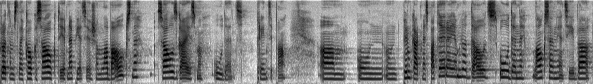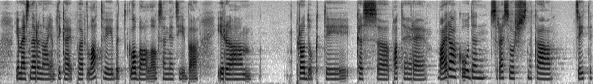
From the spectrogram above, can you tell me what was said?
Protams, lai kaut kas augtu, ir nepieciešama laba augsne, saules gaisma, ūdens. Principā. Um, Un, un pirmkārt, mēs patērējam ļoti daudz ūdeni lauksaimniecībā. Ja mēs nerunājam tikai par Latviju, bet globāli lauksaimniecībā ir um, produkti, kas uh, patērē vairāk ūdens resursus nekā citi.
